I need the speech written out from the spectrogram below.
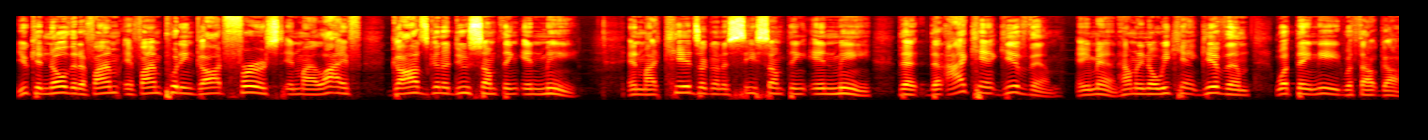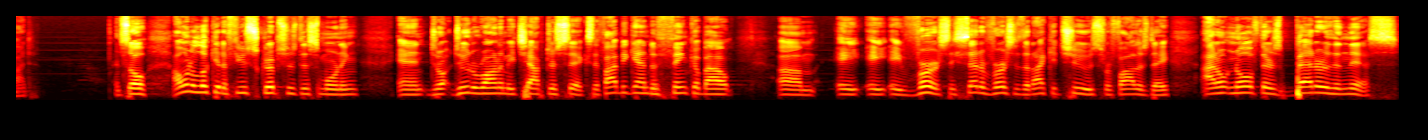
You can know that if I'm if I'm putting God first in my life, God's going to do something in me. And my kids are going to see something in me that that I can't give them. Amen. How many know we can't give them what they need without God? And so I want to look at a few scriptures this morning and Deuteronomy chapter 6. If I began to think about um, a, a, a verse, a set of verses that I could choose for Father's Day, I don't know if there's better than this.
